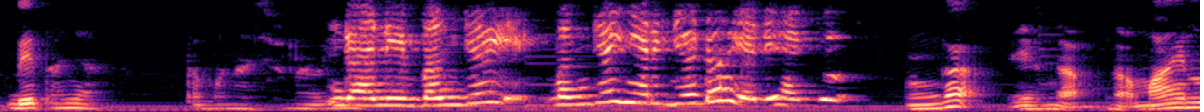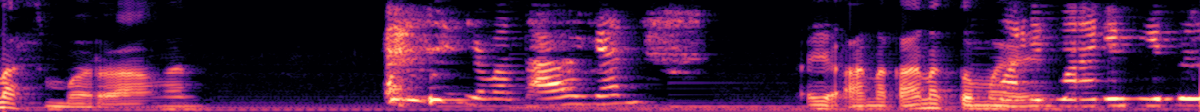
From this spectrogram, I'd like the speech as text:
dia tanya taman nasional Enggak nih, Bang Joy, Bang Joy nyari jodoh ya di hago. Enggak ya enggak enggak main lah sembarangan Siapa tahu kan ya anak-anak tuh main main-main gitu.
